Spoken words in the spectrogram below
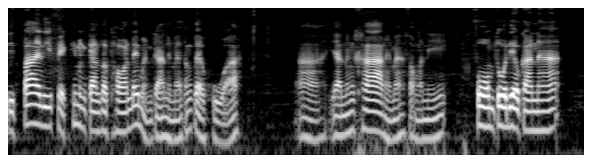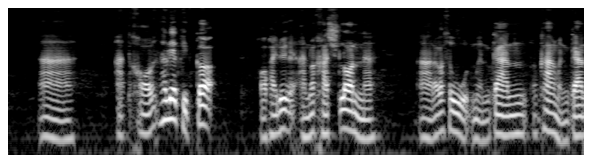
ติดป้ายรีเฟกที่มันการสะท้อนได้เหมือนกันเห็นไหมตั้งแต่หัว อ่า ยันข้างๆเห็นไหมสองอันนี้ โฟมตัวเดียวกันนะฮะ อ่าอาจขอถ้าเรียกผิดก็ขออภัยด้วยอ่านว่าคัชลอนนะ อ่า แล้วก็สวูดเหมือนกันข้างๆเหมือนกัน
